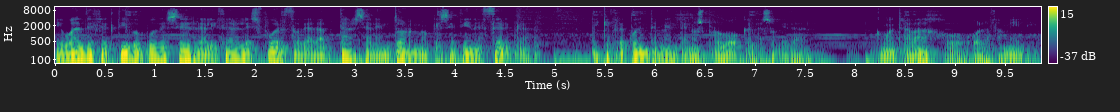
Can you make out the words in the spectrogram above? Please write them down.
Igual de efectivo puede ser realizar el esfuerzo de adaptarse al entorno que se tiene cerca y que frecuentemente nos provoca la soledad, como el trabajo o la familia.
